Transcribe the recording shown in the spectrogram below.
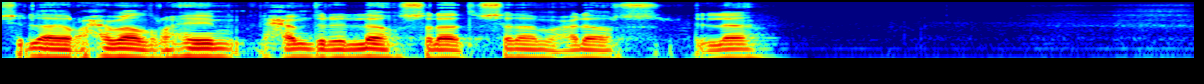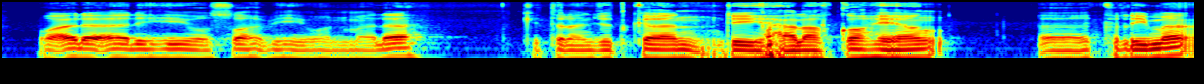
بسم الله الرحمن الرحيم الحمد لله والصلاة والسلام على رسول الله وعلى آله وصحبه ومن والاه kita lanjutkan di halaqah yang uh, kelima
